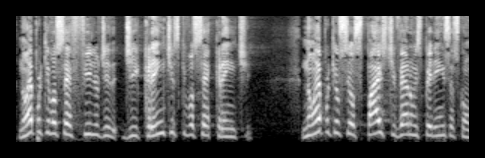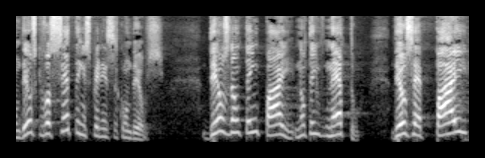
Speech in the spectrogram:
Não é porque você é filho de, de crentes que você é crente. Não é porque os seus pais tiveram experiências com Deus que você tem experiências com Deus. Deus não tem pai, não tem neto. Deus é pai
